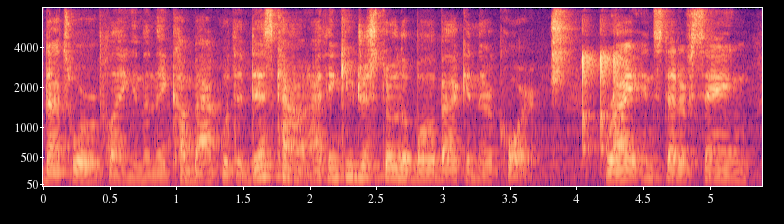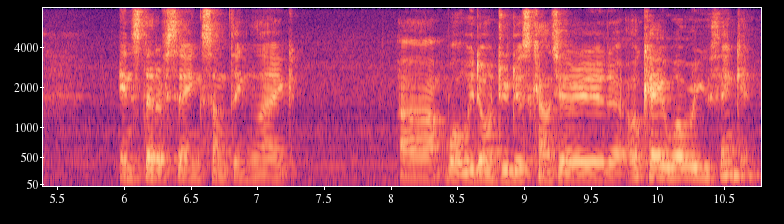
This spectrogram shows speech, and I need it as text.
that's where we're playing, and then they come back with a discount. I think you just throw the ball back in their court, right? Instead of saying, instead of saying something like, uh, "Well, we don't do discounts." Yada, yada, yada. Okay, what were you thinking?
